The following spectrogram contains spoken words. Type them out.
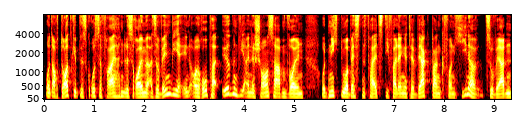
Und auch dort gibt es große Freihandelsräume. Also wenn wir in Europa irgendwie eine Chance haben wollen und nicht nur bestenfalls die verlängerte Werkbank von China zu werden,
